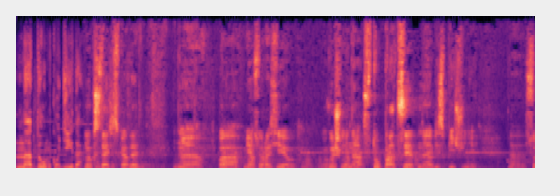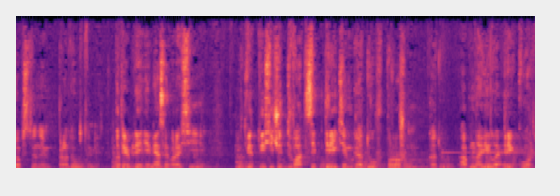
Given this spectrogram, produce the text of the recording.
На думку діда, Ну, кстати сказать, э, по мясу Россия вышла на стопроцентное обеспечение э, собственными продуктами. Потребление мяса в России в 2023 году, в прошлом году, обновило рекорд.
